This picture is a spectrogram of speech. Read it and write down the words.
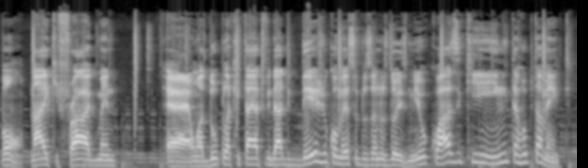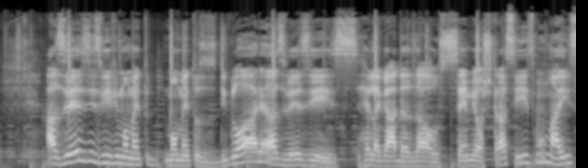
Bom, Nike Fragment é uma dupla que está em atividade desde o começo dos anos 2000, quase que ininterruptamente. Às vezes vive momento, momentos de glória, às vezes relegadas ao semi-ostracismo, mas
